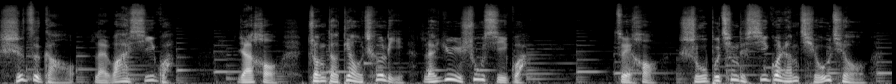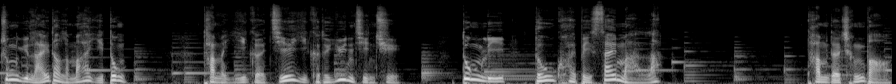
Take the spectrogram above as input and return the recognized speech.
十字镐来挖西瓜。然后装到吊车里来运输西瓜，最后数不清的西瓜瓤球球终于来到了蚂蚁洞，它们一个接一个的运进去，洞里都快被塞满了。他们的城堡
